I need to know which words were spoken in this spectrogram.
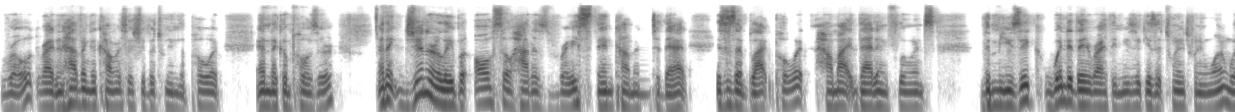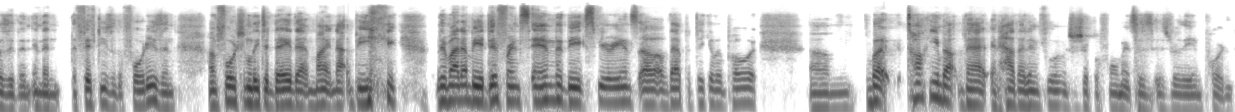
wrote, right? And having a conversation between the poet and the composer. I think generally, but also how does race then come into that? Is this a Black poet? How might that influence the music when did they write the music? Is it 2021 was it in, the, the 50s or the 40s and unfortunately today that might not be there might not be a difference in the experience of, of that particular poet. Um, but talking about that and how that influences your performance is, is really important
